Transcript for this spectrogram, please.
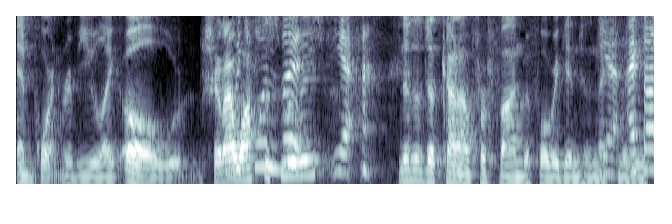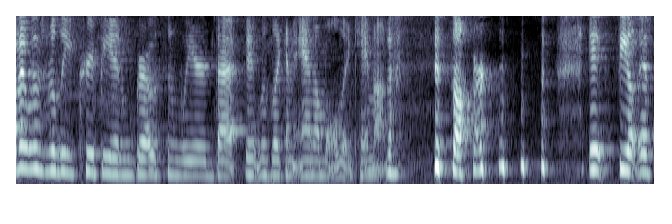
a important review. Like, oh, should I Which watch this movie? which? Yeah. This is just kind of for fun before we get into the next yeah, movie. I thought it was really creepy and gross and weird that it was like an animal that came out of its arm. it feel if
